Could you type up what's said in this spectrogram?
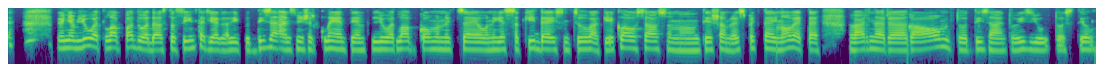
Viņam ļoti labi padodas tas interjers, arī pat dizains. Viņš ar klientiem ļoti labi komunicē un iesaka idejas, un cilvēki ieklausās un, un tiešām respektē un novērtē Wernera gaumu, to dizainu, to izjūtu, to stilu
